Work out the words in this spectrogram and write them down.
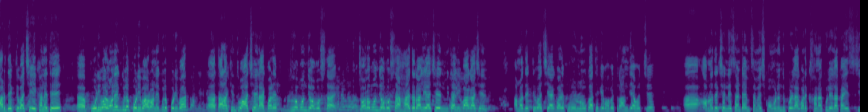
আর দেখতে পাচ্ছি এখানেতে পরিবার অনেকগুলো পরিবার অনেকগুলো পরিবার তারা কিন্তু আছেন একবারে গৃহবন্দী অবস্থায়। জলবন্দী অবস্থা। হায়দার আলী আছেন মিতালি বাগ আছেন। আমরা দেখতে পাচ্ছি একবারে পুরো নৌকা থেকে এভাবে ত্রাণ দেওয়া হচ্ছে। আমরা দেখছি নেশান টাইমস আমি কমলেন্দুপুরের একবারে খানাকুল এলাকায় এসেছি।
